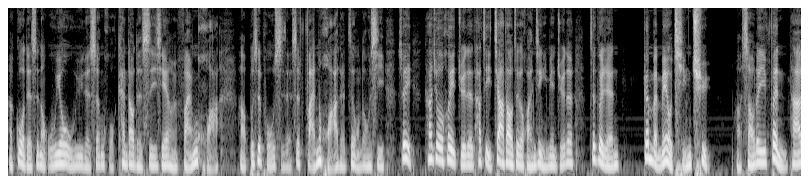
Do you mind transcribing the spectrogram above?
啊，过的是那种无忧无虑的生活，看到的是一些很繁华啊，不是朴实的，是繁华的这种东西，所以她就会觉得她自己嫁到这个环境里面，觉得这个人。根本没有情趣啊，少了一份他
